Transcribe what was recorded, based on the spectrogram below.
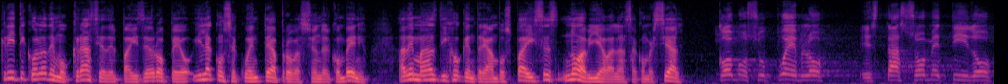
criticó la democracia del país europeo y la consecuente aprobación del convenio. Además, dijo que entre ambos países no había balanza comercial. Como su pueblo está sometido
